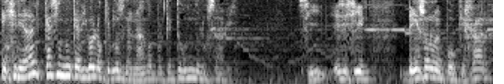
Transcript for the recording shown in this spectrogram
en general casi nunca digo lo que hemos ganado porque todo el mundo lo sabe. ¿sí? Es decir, de eso no me puedo quejar.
